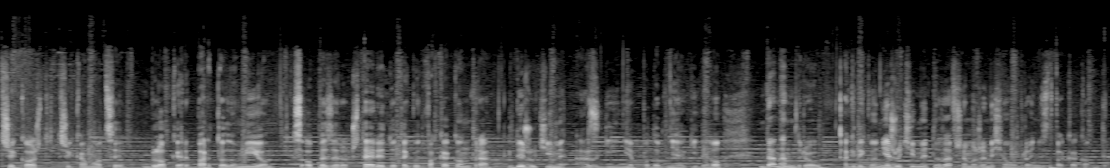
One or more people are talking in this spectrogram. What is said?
3 koszt, 3k mocy, bloker Bartolomeo z OP04, do tego 2k kontra. Gdy rzucimy, a zginie, podobnie jak Ideo, da nam draw, a gdy go nie rzucimy, to zawsze możemy się obronić z 2k kontry.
